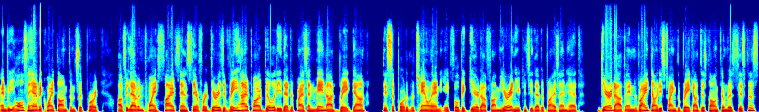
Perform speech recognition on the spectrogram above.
and we also have a quite long-term support of 11.5 cents. Therefore, there is a very high probability that the price line may not break down this support of the channel and it will be geared up from here. And you can see that the price line has geared up and right now it is trying to break out this long-term resistance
